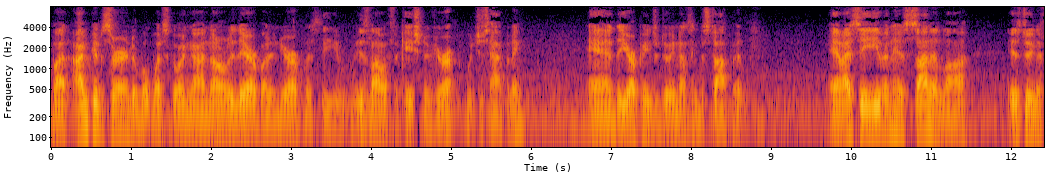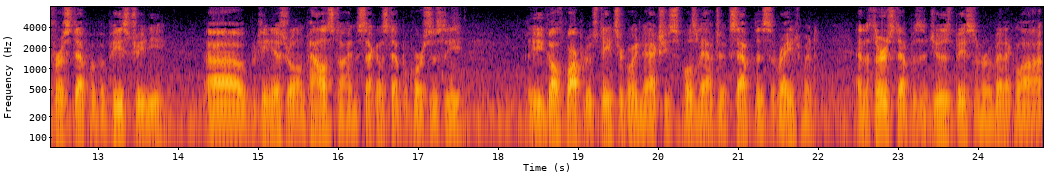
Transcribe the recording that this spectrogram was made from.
But I'm concerned about what's going on not only there but in Europe with the Islamification of Europe, which is happening, and the Europeans are doing nothing to stop it. And I see even his son in law is doing the first step of a peace treaty uh, between Israel and Palestine. The second step, of course, is the the Gulf cooperative states are going to actually supposedly have to accept this arrangement. And the third step is the Jews, based on rabbinic law,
